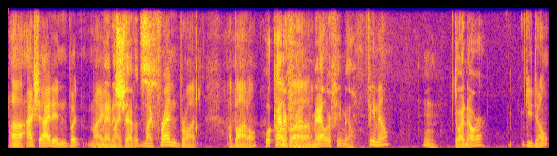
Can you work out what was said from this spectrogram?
Uh, actually, I didn't, but my my, Manischewitz? my friend brought a bottle. What kind of, uh, friend? Male or female? female. Hmm. Do I know her? You don't.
